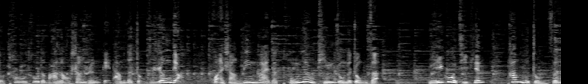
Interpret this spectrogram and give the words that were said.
就偷偷的把老商人给他们的种子扔掉。换上另外的同样品种的种子，没过几天，他们的种子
